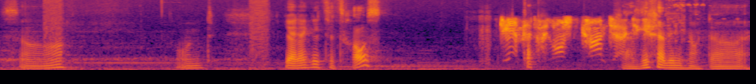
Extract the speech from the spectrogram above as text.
So. Und ja, da geht es jetzt raus. Ja, sicher bin ich noch da.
